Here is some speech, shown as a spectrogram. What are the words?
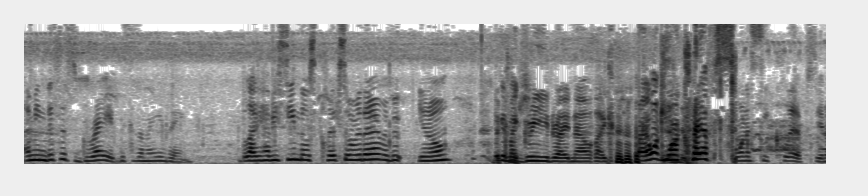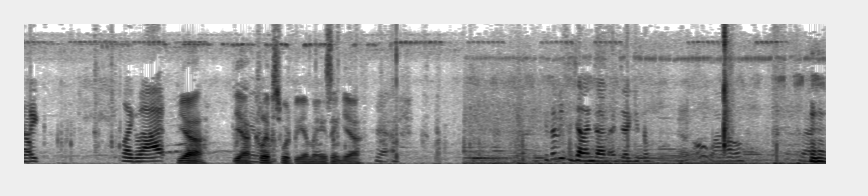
I mean, this is great. This is amazing. But like, have you seen those cliffs over there? Maybe you know. Look The at my greed right now. Like, I want more cliffs. I want to see cliffs. You know, like, like that. Yeah, yeah, You know. cliffs would be amazing. Yeah. Yeah. Kita bisa jalan-jalan aja gitu. Oh wow. Keren.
